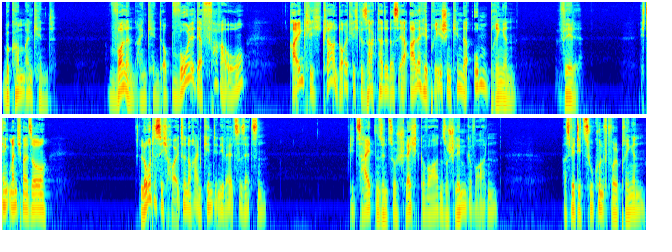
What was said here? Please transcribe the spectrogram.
bekommen ein Kind, wollen ein Kind, obwohl der Pharao eigentlich klar und deutlich gesagt hatte, dass er alle hebräischen Kinder umbringen will. Ich denke manchmal so, lohnt es sich heute noch ein Kind in die Welt zu setzen? Die Zeiten sind so schlecht geworden, so schlimm geworden. Was wird die Zukunft wohl bringen?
